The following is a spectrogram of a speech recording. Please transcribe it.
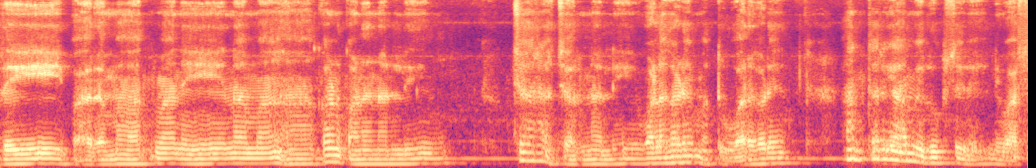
ಶ್ರೀ ಪರಮಾತ್ಮನೇ ನಮಃ. ಕಣ್ಕಣನಲ್ಲಿ, ಚರಚರ್ನಲ್ಲಿ, ಒಳಗಡೆ ಮತ್ತು ಹೊರಗಡೆ ಅಂತರ್ಯಾಮಿ ರೂಪಿಸಿದೆ ನಿವಾಸ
